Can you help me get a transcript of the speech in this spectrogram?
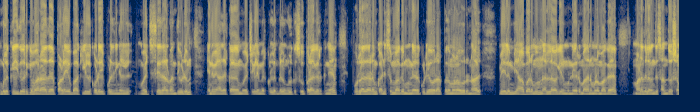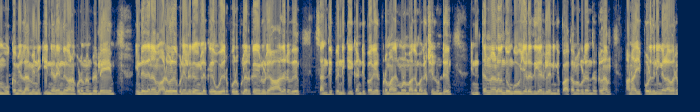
உங்களுக்கு இதுவரைக்கும் வராத பழைய பாக்கிகள் கூட இப்பொழுது நீங்கள் முயற்சி செய்தால் வந்துவிடும். எனவே அதற்காக முயற்சிகளை மேற்கொள்ளுங்கள். உங்களுக்கு சூப்பராக இருக்குங்க. பொருளாதாரம் கணிசமாக முன்னேறக்கூடிய ஒரு அற்புதமான ஒரு நாள். மேலும் வியாபாரமும் நல்ல வகையில் முன்னேறும். அதன் மூலமாக மனதில் வந்து சந்தோஷம் ஊக்கம் எல்லாமே இன்னைக்கு நிறைந்து காணப்படும் நண்பர்களே. இன்றைய தினம் அலுவலக பணியில் இருக்கிறவங்களுக்கு உயர் பொறுப்பில் இருக்கிறவங்களுடைய ஆதரவு சந்திப்பு இன்னைக்கு கண்டிப்பாக ஏற்படும். அதன் மூலமாக மகிழ்ச்சியில் உண்டு. இத்தனால வந்து உங்க உயர் அதிகாரிகளை நீங்க பார்க்காம கூட இருந்திருக்கலாம். ஆனா இப்பொழுது நீங்கள் அவரை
